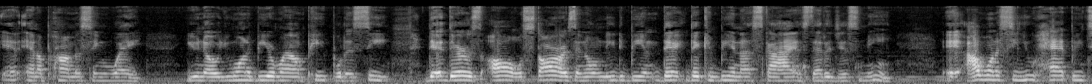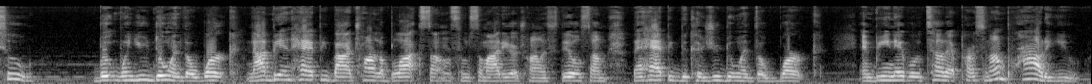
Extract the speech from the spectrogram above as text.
in, in a promising way. You know, you want to be around people to see that there's all stars and don't need to be in, they, they can be in the sky instead of just me. Eh, I want to see you happy too. But when you're doing the work, not being happy by trying to block something from somebody or trying to steal something, but happy because you're doing the work and being able to tell that person, I'm proud of you.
